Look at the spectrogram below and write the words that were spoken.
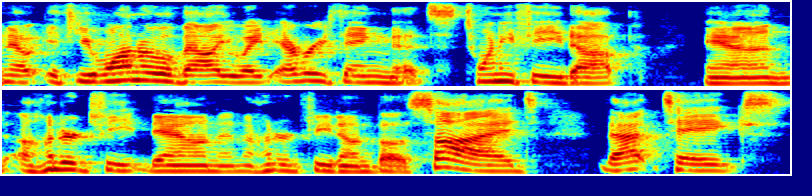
know, if you want to evaluate everything that's 20 feet up and 100 feet down and 100 feet on both sides, that takes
